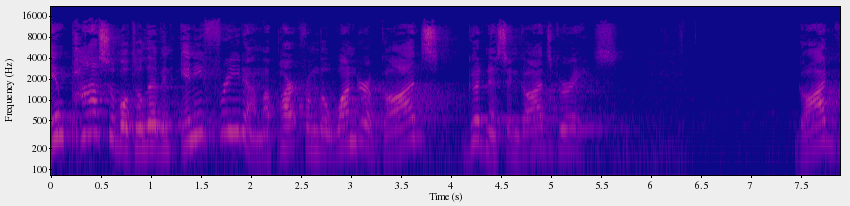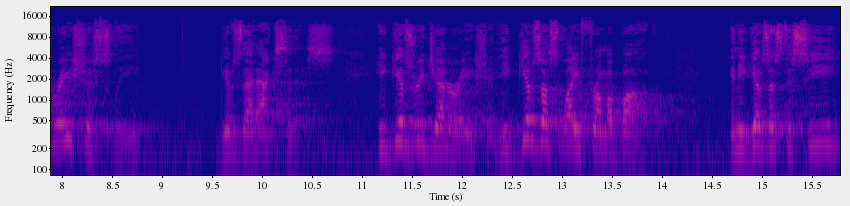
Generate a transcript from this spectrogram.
Impossible to live in any freedom apart from the wonder of God's goodness and God's grace. God graciously gives that exodus. He gives regeneration. He gives us life from above. And He gives us to see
